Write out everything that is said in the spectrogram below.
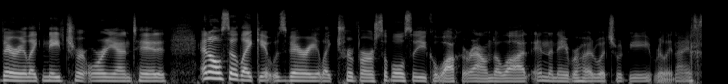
very like nature oriented and also like it was very like traversable so you could walk around a lot in the neighborhood which would be really nice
